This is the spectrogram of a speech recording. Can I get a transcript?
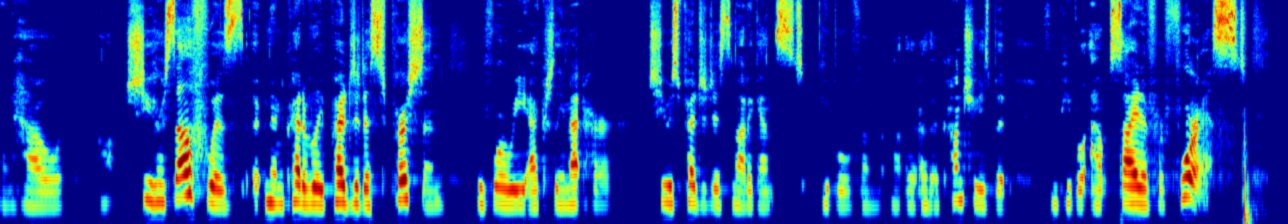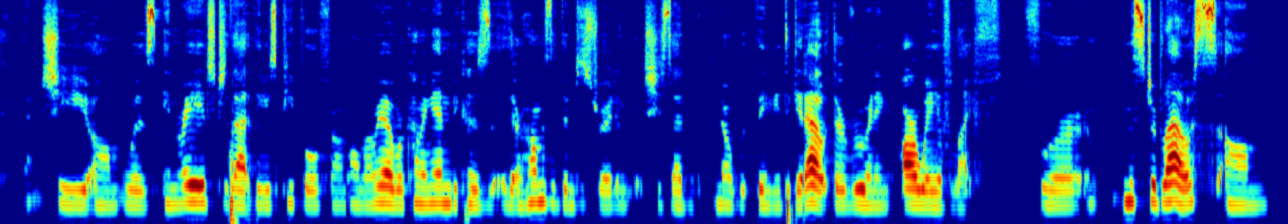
and how um, she herself was an incredibly prejudiced person before we actually met her. She was prejudiced not against people from other, other countries, but from people outside of her forest. And she um, was enraged that these people from Wall Maria were coming in because their homes had been destroyed. And she said, no, they need to get out. They're ruining our way of life. For Mr. Braus, um,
